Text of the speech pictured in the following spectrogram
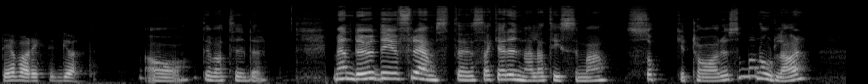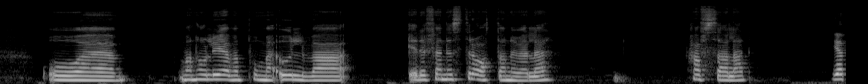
Det var riktigt gött. Ja, det var tider. Men du, det är ju främst eh, Saccharina latissima, sockertare som man odlar. Och eh, man håller ju även på med ulva, är det fenestrata nu eller? Havssallad? Jag,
